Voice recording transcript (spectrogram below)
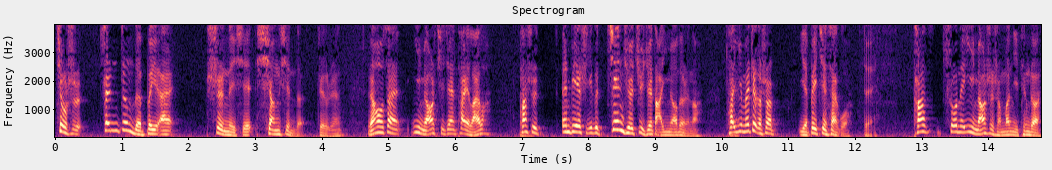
就是真正的悲哀是那些相信的这个人。然后在疫苗期间，他也来了，他是 NBA 是一个坚决拒绝打疫苗的人呐，他因为这个事儿也被禁赛过。对，他说那疫苗是什么？你听着。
